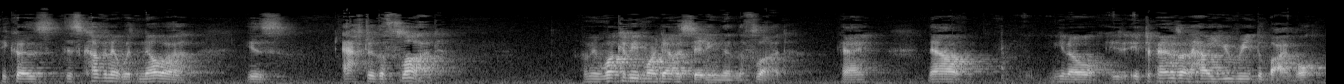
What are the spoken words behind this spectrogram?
because this covenant with Noah is after the flood. I mean, what could be more devastating than the flood? Okay? Now, you know, it, it depends on how you read the Bible.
